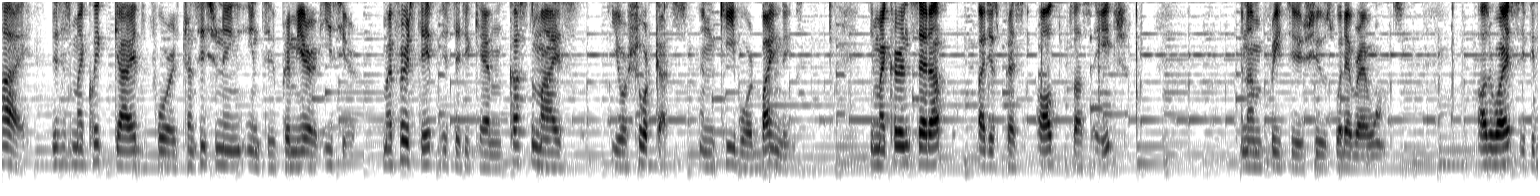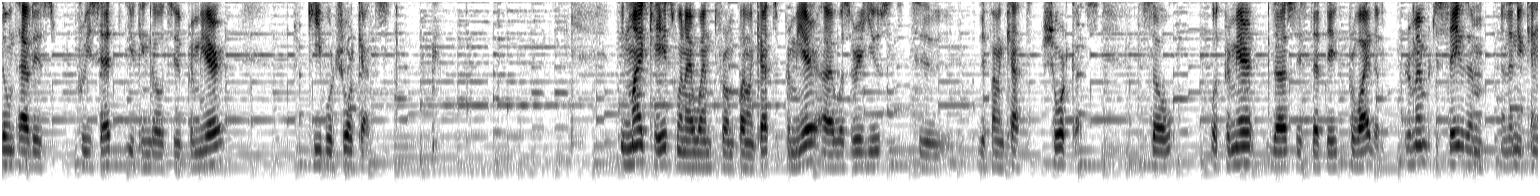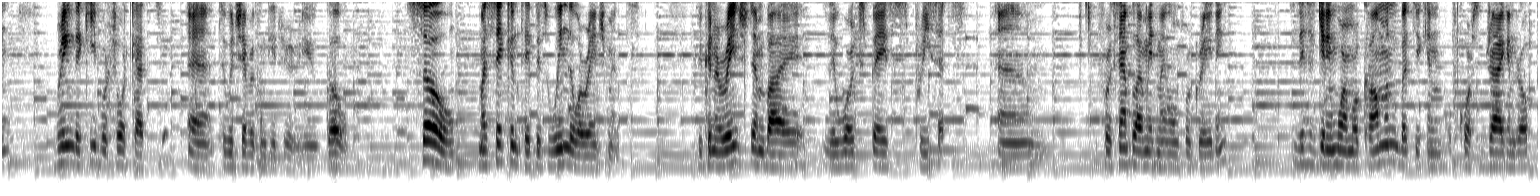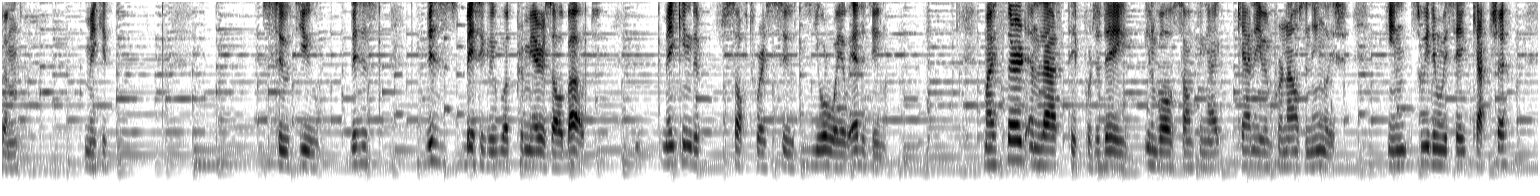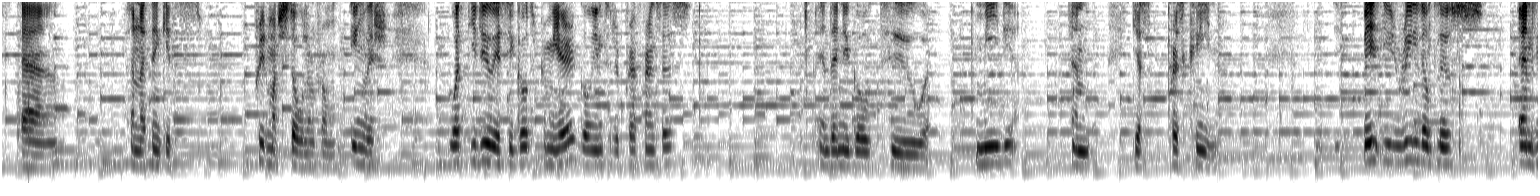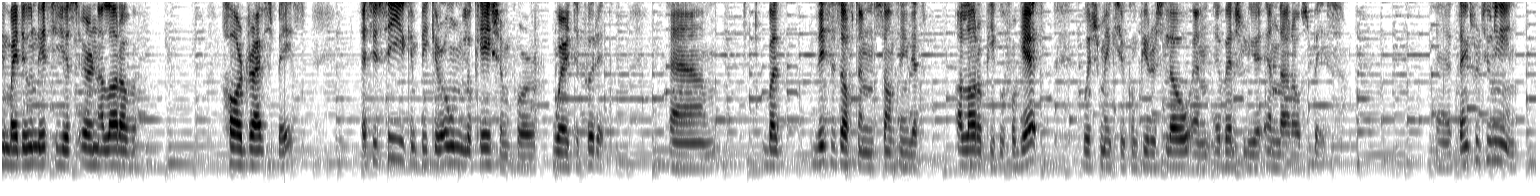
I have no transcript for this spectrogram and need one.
Hi, this is my quick guide for transitioning into Premiere easier. My first tip is that you can customize your shortcuts and keyboard bindings. In my current setup, I just press Alt plus H and I'm free to choose whatever I want. Otherwise, if you don't have this preset, you can go to Premiere, Keyboard Shortcuts. In my case, when I went from Final Cut to Premiere, I was very used to the Final Cut shortcuts. So what Premiere does is that they provide them. Remember to save them and then you can bring the keyboard shortcut uh, to whichever computer you go. So, my second tip is window arrangement. You can arrange them by the workspace presets. Um, for example, I made my own for grading. This is getting more and more common, but you can of course drag and drop and make it suit you. This is this is basically what Premiere is all about. Making the software suit your way of editing. My third and last tip for today involves something I can't even pronounce in English. In Sweden we say catche, uh, and I think it's pretty much stolen from English. What you do is you go to Premiere, go into the preferences, and then you go to Media and just press clean. You really don't lose anything by doing this, you just earn a lot of hard drive space. As you see, you can pick your own location for where to put it. Um, but this is often something that a lot of people forget, which makes your computer slow and eventually you end out of space. Uh, thanks for tuning in.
